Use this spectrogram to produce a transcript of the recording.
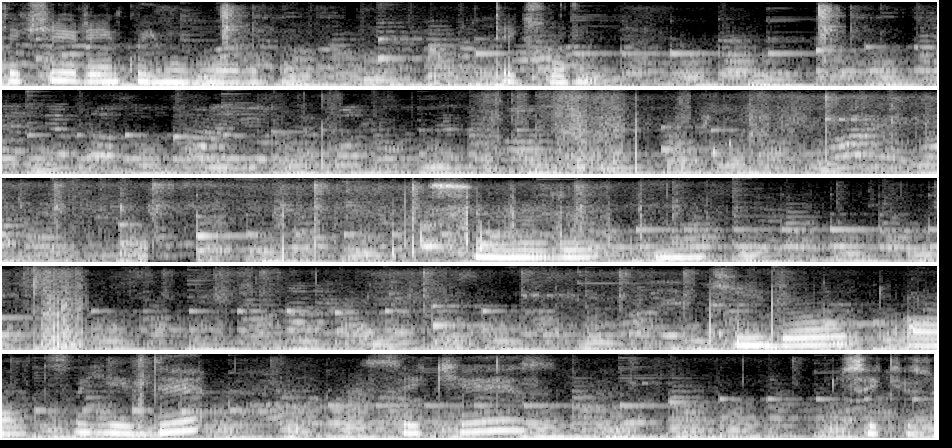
Tek şey renk uyumu bu arada. Tek sorun. Şunları 2, 4, 6, 7, 8, 8,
